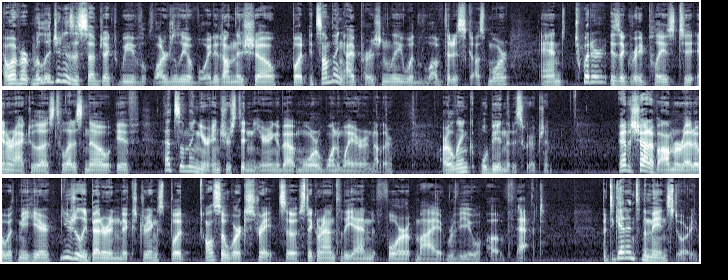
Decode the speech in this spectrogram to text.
However, religion is a subject we've largely avoided on this show, but it's something I personally would love to discuss more, and Twitter is a great place to interact with us to let us know if that's something you're interested in hearing about more one way or another. Our link will be in the description. I got a shot of amaretto with me here, usually better in mixed drinks, but also works straight, so stick around to the end for my review of that. But to get into the main story,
